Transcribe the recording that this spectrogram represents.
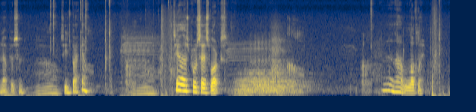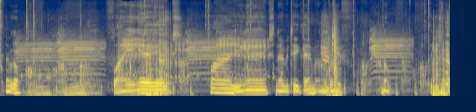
Now put some seeds back in. See how this process works? Eh, Isn't that lovely? There we go. Flying eggs. Flying eggs. Now we take them and we're going to... No. These in. There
